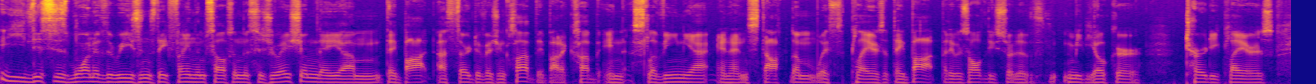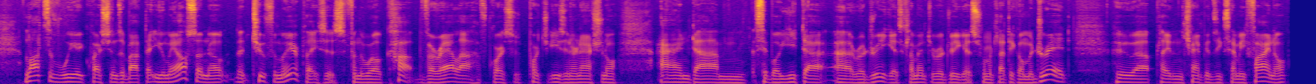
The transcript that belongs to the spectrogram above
This is one of the reasons they find themselves in this situation. They um, they bought a third division club. They bought a club in Slovenia and then stocked them with players that they bought. But it was all these sort of mediocre, turdy players. Lots of weird questions about that. You may also note that two familiar places from the World Cup, Varela, of course, was Portuguese international, and um, Cebollita uh, Rodriguez, Clemente Rodriguez from Atletico Madrid, who uh, played in the Champions League semi-final.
